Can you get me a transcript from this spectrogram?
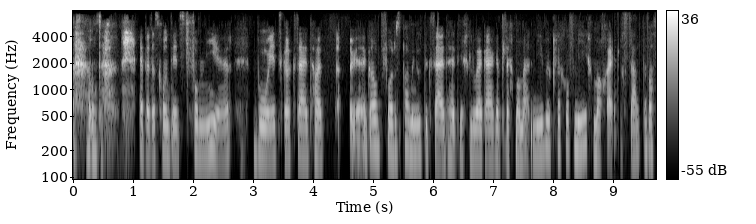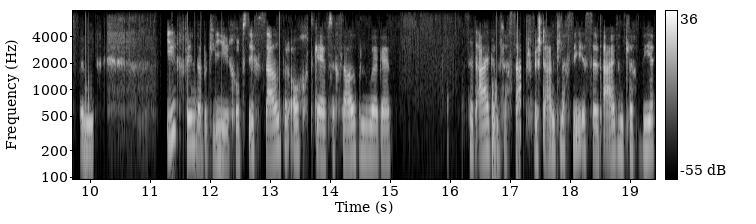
oder eben, das kommt jetzt von mir, wo jetzt gerade gesagt hat, äh, gerade vor ein paar Minuten gesagt hat, ich schaue eigentlich im Moment nie wirklich auf mich, mache eigentlich selten was für mich. Ich finde aber gleich, auf sich selber Acht geben, auf sich selber schauen, sollte eigentlich selbstverständlich sein. Es sollte eigentlich wie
